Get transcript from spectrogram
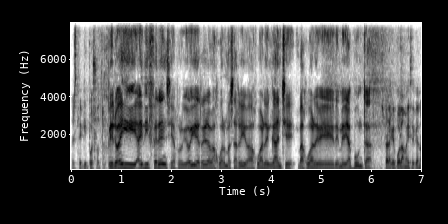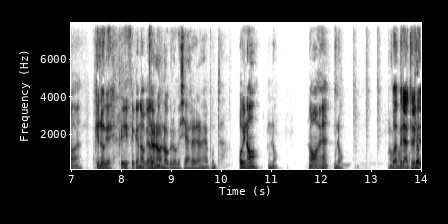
este equipo es otro. Pero hay, hay diferencias, porque hoy Herrera va a jugar más arriba, va a jugar de enganche, va a jugar de, de media punta. Espera, que Pola me dice que no, ¿eh? Que no, que. Que dice que no, que Yo no, no creo que sea Herrera media punta. ¿Hoy no? No, No, ¿eh? no. No, Bueno, espera, no. terminamos, Yo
